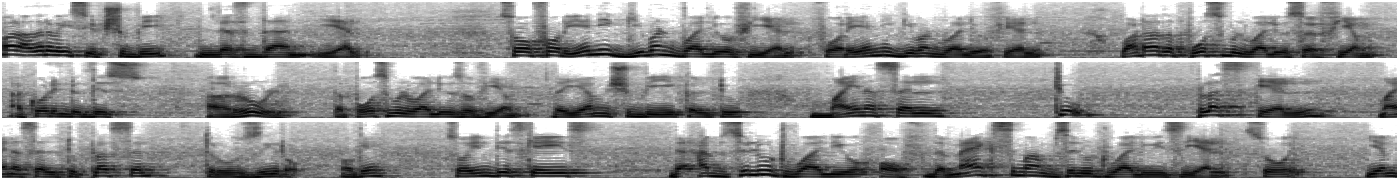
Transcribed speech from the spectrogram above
or otherwise it should be less than L. So for any given value of L, for any given value of L, what are the possible values of M? According to this uh, rule, the possible values of M, the M should be equal to minus L to plus L, minus L to plus L through 0. Okay. So in this case, the absolute value of the maximum absolute value is L. So M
